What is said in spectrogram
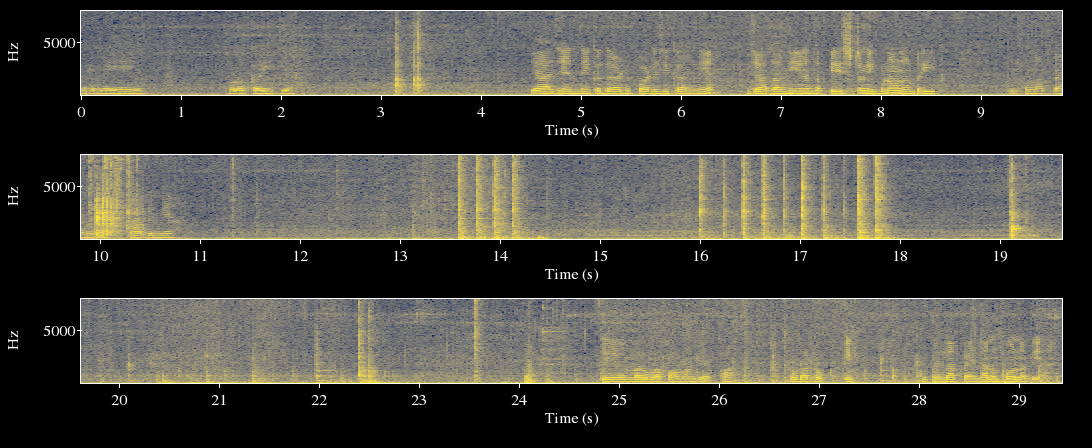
ਪਰ ਨਹੀਂ ਥੋੜਾ ਕਰੀ ਗਿਆ। ਪਿਆਜ਼ ਇੰਨੇ ਕੁ ਦਰੜ ਫੜ ਜੇ ਕਰਨੇ ਆ, ਜ਼ਿਆਦਾ ਨਹੀਂ, ਇਹਨਾਂ ਦਾ ਪੇਸਟ ਨਹੀਂ ਬਣਾਉਣਾ ਬਰੀਕ। ਤੇ ਹੁਣ ਆਪਾਂ ਇਹਨੂੰ ਵਿੱਚ ਪਾ ਦਿੰਨੇ ਆ। ਤੇ ਮਰੂਆ ਪਾਵਾਂਗੇ ਆਪਾਂ ਥੋੜਾ ਰੁਕ ਕੇ। ਤੇ ਪਹਿਲਾਂ ਇਹਨਾਂ ਨੂੰ ਭੁੰਨਦੇ ਆ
